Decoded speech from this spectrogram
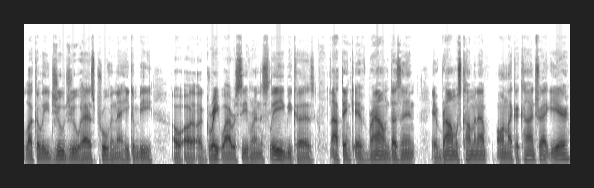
luckily Juju has proven that he can be a, a great wide receiver in this league because I think if Brown doesn't, if Brown was coming up on like a contract year,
